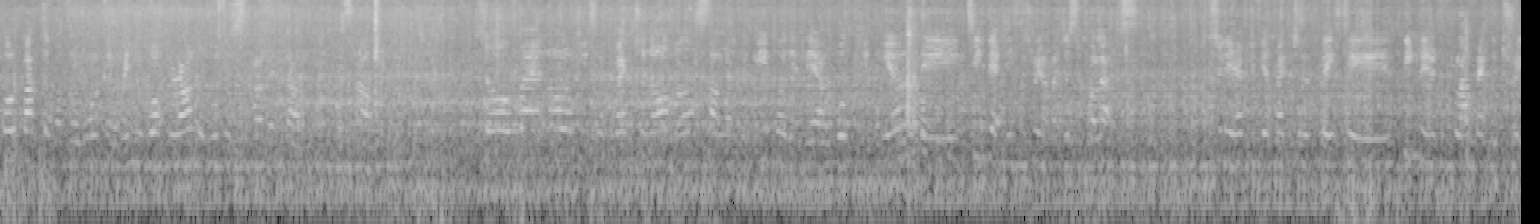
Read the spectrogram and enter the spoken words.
whole, of the water. When you walk around, the water is covered. have to get back to the place, they think they have to plumb back the tree.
